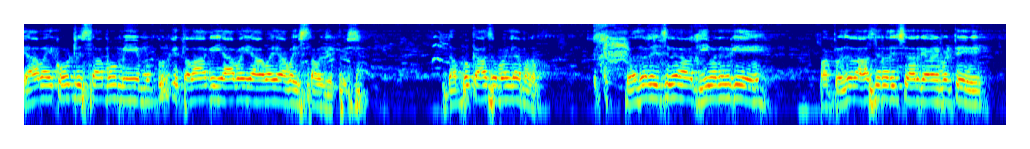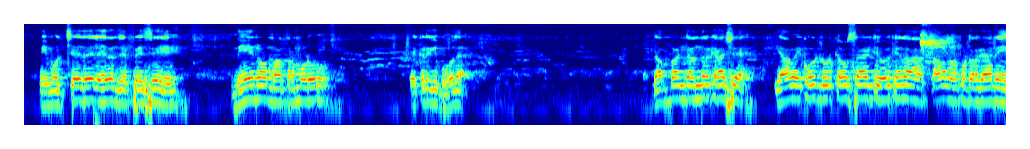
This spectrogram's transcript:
యాభై కోట్లు ఇస్తాము మీ ముగ్గురికి తలాకి యాభై యాభై యాభై ఇస్తామని చెప్పేసి. డబ్బు కాసపడలే మనం. ప్రజలు ఇచ్చిన దీవెనకి మాకు ప్రజలు ఆశీర్వదించారు కాబట్టి మేము వచ్చేదే లేదని చెప్పేసి నేను మా తమ్ముడు ఎక్కడికి పోలే. డబ్బు అంటే అందరికి ఆశే యాభై కోట్లు ఉరికి వస్తాయంటే ఎవరికైనా కావాలనుకుంటారు కానీ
